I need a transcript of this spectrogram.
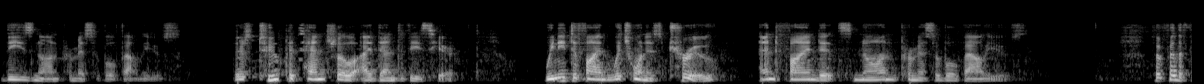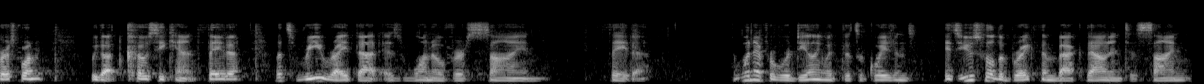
these non-permissible values. There's two potential identities here. We need to find which one is true and find its non-permissible values. So for the first one, we got cosecant theta. Let's rewrite that as 1 over sine theta. Whenever we're dealing with these equations, it's useful to break them back down into sine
